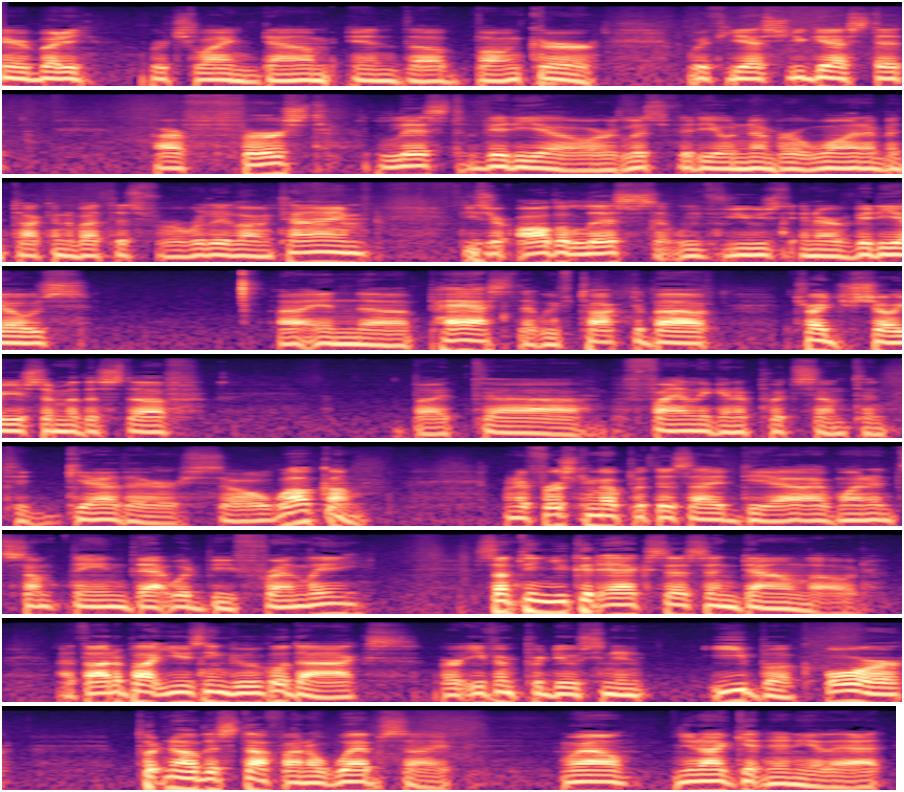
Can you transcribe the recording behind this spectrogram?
Hey everybody, Rich Langdom in the bunker with, yes, you guessed it, our first list video or list video number one. I've been talking about this for a really long time. These are all the lists that we've used in our videos uh, in the past that we've talked about. Tried to show you some of the stuff, but uh, we're finally going to put something together. So welcome. When I first came up with this idea, I wanted something that would be friendly something you could access and download. I thought about using Google Docs or even producing an ebook or putting all this stuff on a website. Well, you're not getting any of that,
